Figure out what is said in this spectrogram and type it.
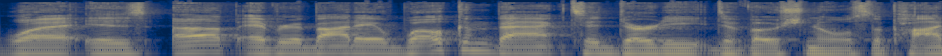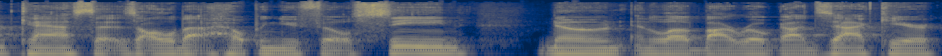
What is up, everybody? Welcome back to Dirty Devotionals, the podcast that is all about helping you feel seen, known, and loved by real God. Zach here.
